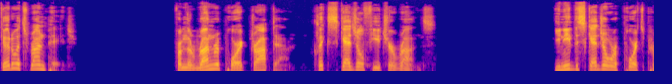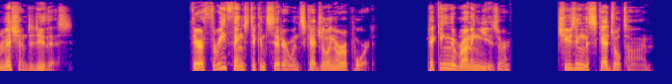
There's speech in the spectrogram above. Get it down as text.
go to its Run page. From the Run Report dropdown, click Schedule Future Runs. You need the Schedule Reports permission to do this. There are three things to consider when scheduling a report picking the running user, choosing the schedule time,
